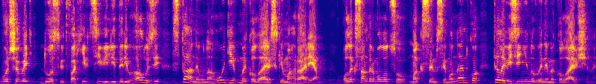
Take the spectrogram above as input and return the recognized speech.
Вочевидь, досвід фахівців і лідерів галузі стане у нагоді миколаївським аграріям. Олександр Молоцов, Максим Симоненко, телевізійні новини Миколаївщини.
